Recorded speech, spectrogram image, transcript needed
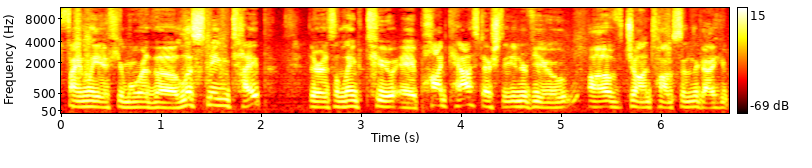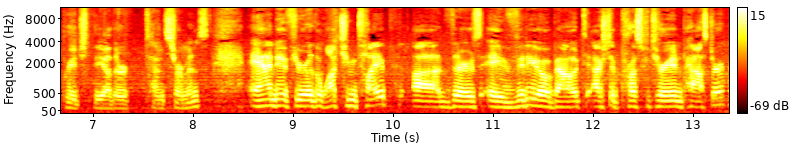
Finally, if you're more the listening type, there is a link to a podcast, actually interview of John Thompson, the guy who preached the other 10 sermons. And if you're the watching type, uh, there's a video about actually a Presbyterian pastor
